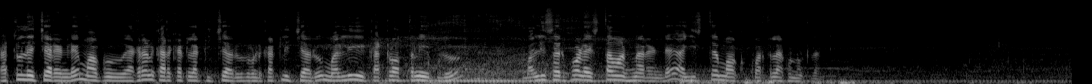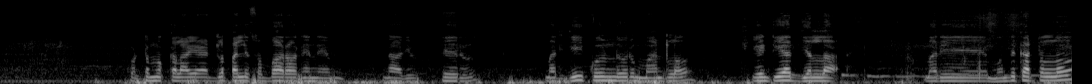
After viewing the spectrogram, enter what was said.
కట్టలు తెచ్చారండి. మాకు ఎకరానికి అరకట్టలకు ఇచ్చారు రెండు కట్టలు ఇచ్చారు. మళ్ళీ కట్టలు వస్తున్నాయి ఇప్పుడు. మళ్ళీ సరిపడా ఇస్తామంటున్నారండి. అవి ఇస్తే మాకు కొరత లేకుండా ఉంటుందండి. పుట్టముక్కల ఎడ్లపల్లి సుబ్బారావు నేను నాది పేరు. మరి జీ కొండూరు మండలం ఎన్టీఆర్ జిల్లా. మరి ముందు కట్టల్లో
